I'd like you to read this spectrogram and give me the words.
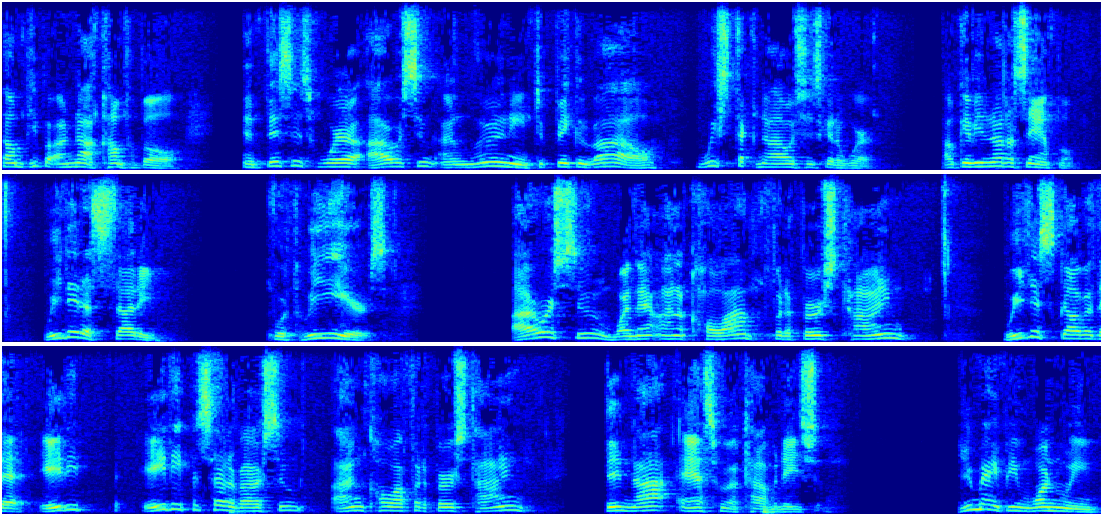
some people are not comfortable. And this is where our students are learning to figure out which technology is going to work. I'll give you another example. We did a study for three years our students, when they're on a co-op for the first time, we discovered that 80, 80% of our students on co-op for the first time did not ask for accommodation. You may be wondering,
